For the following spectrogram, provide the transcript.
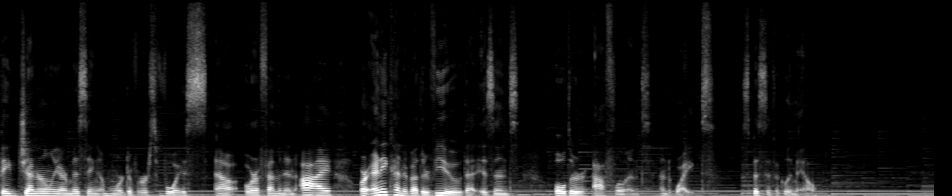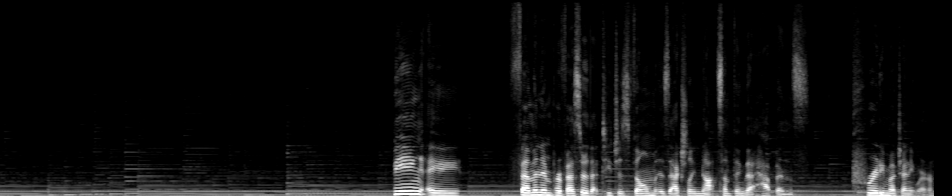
they generally are missing a more diverse voice uh, or a feminine eye or any kind of other view that isn't older, affluent, and white, specifically male. Being a feminine professor that teaches film is actually not something that happens pretty much anywhere,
